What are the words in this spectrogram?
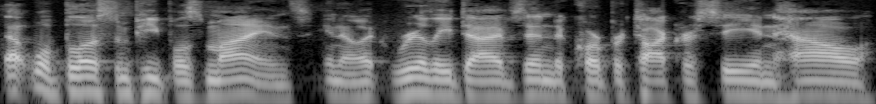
that will blow some people's minds. You know it really dives into corporatocracy and how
